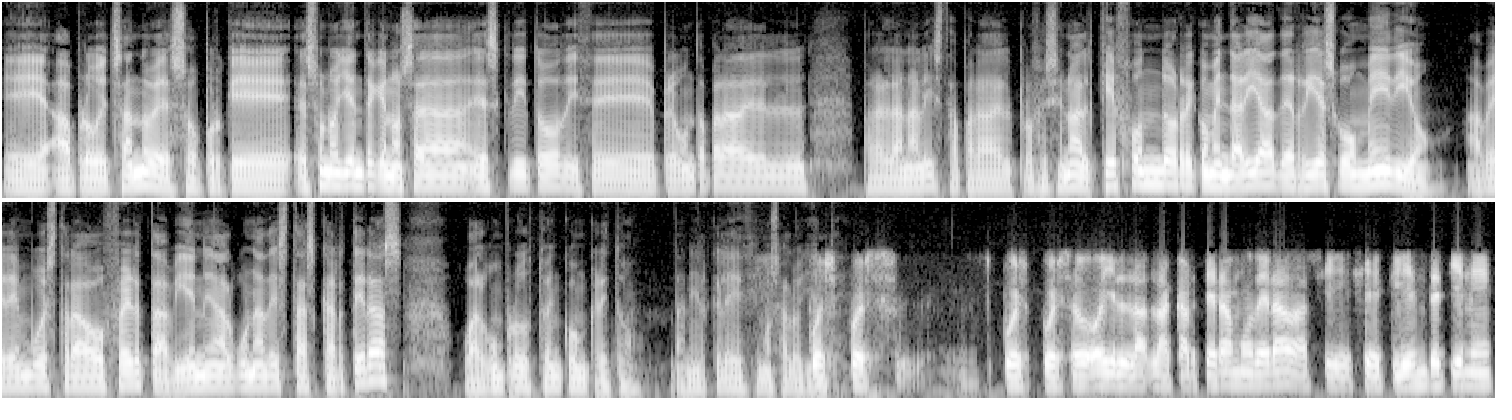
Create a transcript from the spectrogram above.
Eh, aprovechando eso, porque es un oyente que nos ha escrito, dice, pregunta para el, para el analista, para el profesional, ¿qué fondo recomendaría de riesgo medio? A ver, en vuestra oferta, ¿viene alguna de estas carteras o algún producto en concreto? Daniel, ¿qué le decimos al oyente? Pues, pues pues pues oye la, cartera moderada si, si el cliente tiene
